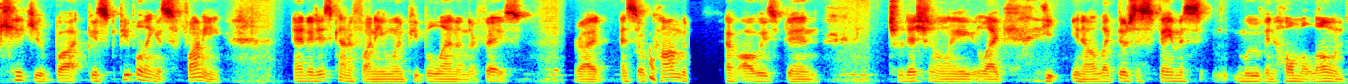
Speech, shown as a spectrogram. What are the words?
kick your butt because people think it's funny, and it is kind of funny when people land on their face, right? And so comedies have always been traditionally like he, you know, like there's this famous move in Home Alone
